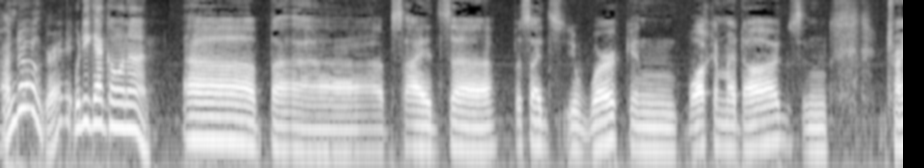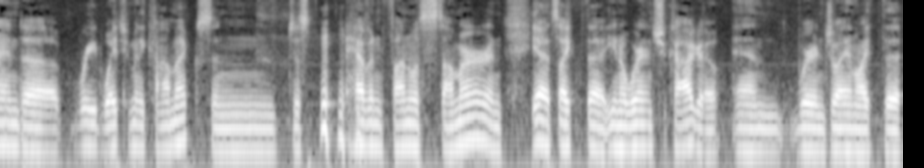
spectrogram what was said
I'm doing great. What do you got going on? Uh, b- besides uh, besides your work and walking my dogs and trying to read way too many comics and just having fun with summer and yeah, it's like the you know we're in Chicago and we're enjoying like the,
